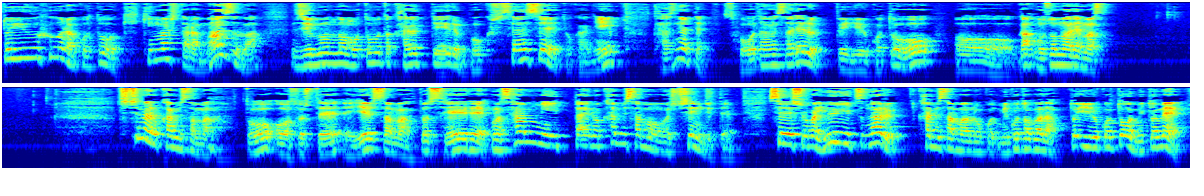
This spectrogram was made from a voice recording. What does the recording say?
というふうなことを聞きましたら、まずは自分のもともと通っている牧師先生とかに尋ねて相談されるということを、が望まれます。父なる神様と、そしてイエス様と精霊、この三位一体の神様を信じて、聖書が唯一なる神様の御言葉だということを認め、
